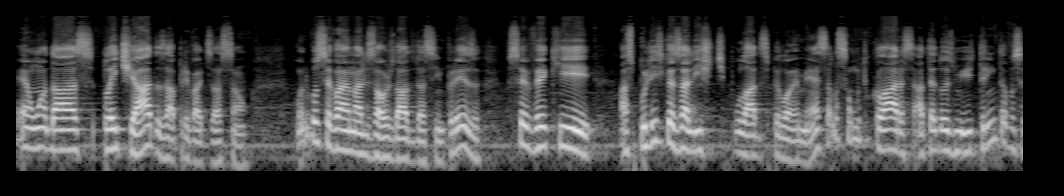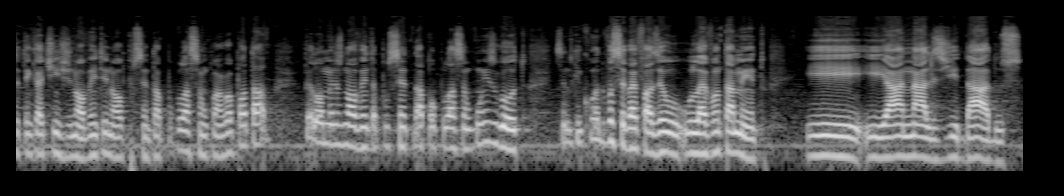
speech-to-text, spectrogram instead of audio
é uma das pleiteadas à privatização. Quando você vai analisar os dados dessa empresa, você vê que as políticas ali estipuladas pela OMS, elas são muito claras. Até 2030 você tem que atingir 99% da população com água potável, pelo menos 90% da população com esgoto. Sendo que quando você vai fazer o, levantamento e, e, a análise de dados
